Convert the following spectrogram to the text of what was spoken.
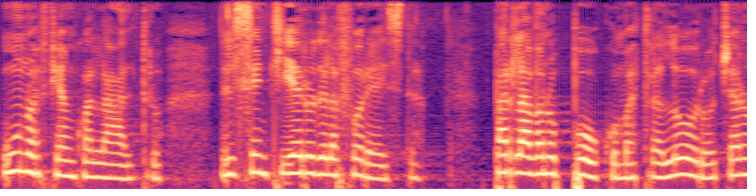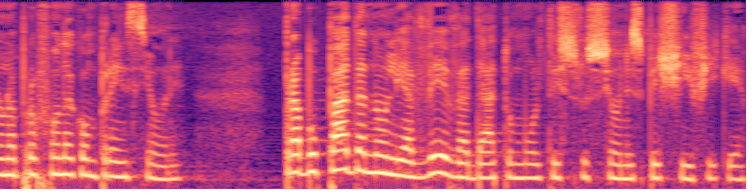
uno a fianco all'altro nel sentiero della foresta. Parlavano poco, ma tra loro c'era una profonda comprensione. Prabhupada non gli aveva dato molte istruzioni specifiche,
